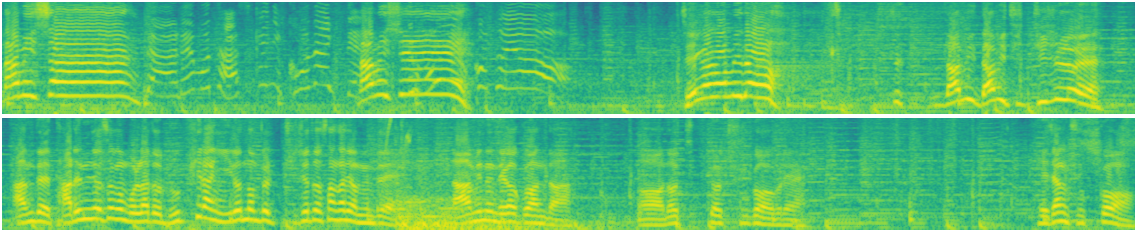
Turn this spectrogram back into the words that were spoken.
나미상 誰も助けに来ないってど 나미씨 ういうことよ 제가 갑니다 남이 남이 뒤, 뒤질려 해 안돼 다른 녀석은 몰라도 루피랑 이런 놈들 뒤져도 상관이 없는데 나미는 내가 구한다 어너 너 죽어 그래 대장 죽고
